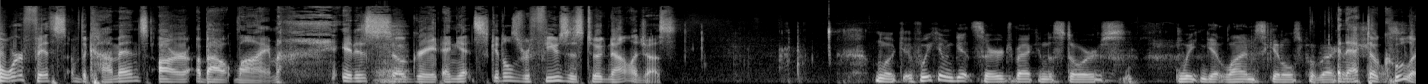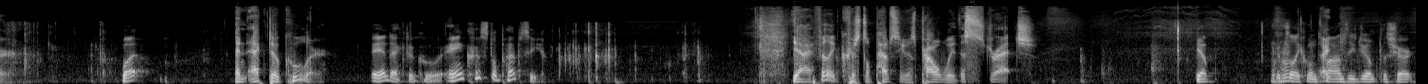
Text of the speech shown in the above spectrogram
Four fifths of the comments are about lime. It is so great, and yet Skittles refuses to acknowledge us. Look, if we can get Surge back into stores, we can get lime Skittles put back. An Ecto. Cooler, What? an Ecto Cooler. And Ecto Cooler and Crystal Pepsi. Yeah, I feel like Crystal Pepsi was probably the stretch. Yep. It's mm-hmm. like when I- Fonzie jumped the shark.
